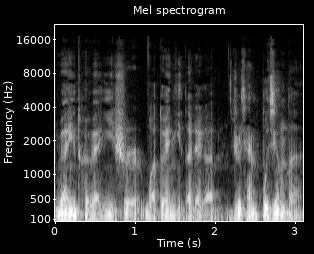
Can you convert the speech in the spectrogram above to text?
愿意退位以示我对你的这个之前不敬的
